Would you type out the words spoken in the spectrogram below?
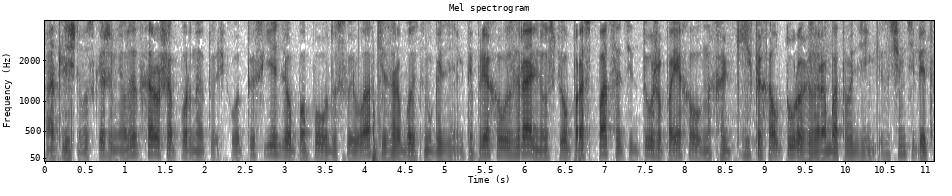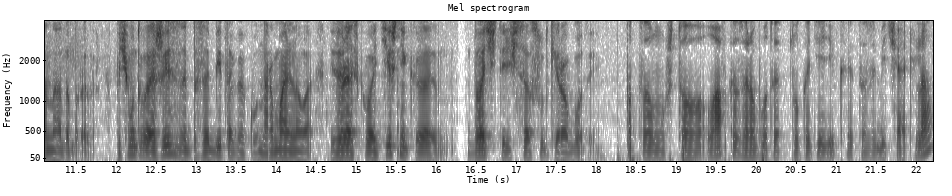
Отлично, вот скажи мне, вот это хорошая опорная точка. Вот ты съездил по поводу своей лавки заработать много денег. Ты приехал в Израиль, не успел проспаться, ты ты уже поехал на каких-то халтурах зарабатывать деньги. Зачем тебе это надо, бразер? Почему твоя жизнь заб- забита, как у нормального израильского айтишника, 24 часа в сутки работы? Потому что лавка заработает много денег, и это замечательно.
